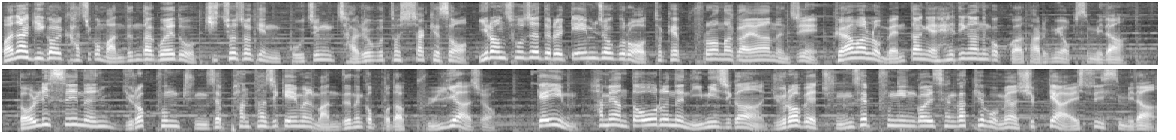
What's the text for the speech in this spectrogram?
만약 이걸 가지고 만든다고 해도 기초적인 고증 자료부터 시작해서 이런 소재들을 게임적으로 어떻게 풀어나가야 하는지 그야말로 맨땅에 헤딩하는 것과 다름이 없습니다. 널리 쓰이는 유럽풍 중세 판타지 게임을 만드는 것보다 불리하죠. 게임 하면 떠오르는 이미지가 유럽의 중세풍인 걸 생각해보면 쉽게 알 수 있습니다.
